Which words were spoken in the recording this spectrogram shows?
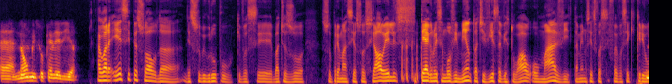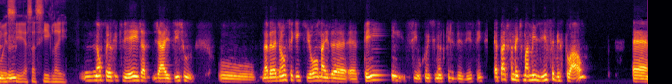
é, não me surpreenderia. Agora, esse pessoal da, desse subgrupo que você batizou Supremacia Social, eles integram esse movimento ativista virtual, ou MAVE, também não sei se foi você que criou uhum. esse, essa sigla aí. Não foi eu que criei, já, já existe um, o, na verdade, eu não sei quem criou, mas é, é, tem-se o conhecimento que eles existem. É praticamente uma milícia virtual, é,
